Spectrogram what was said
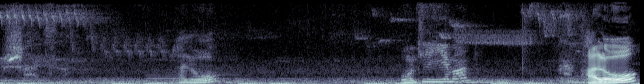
nicht. Scheiße. Hallo? Wohnt hier jemand? Hallo?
